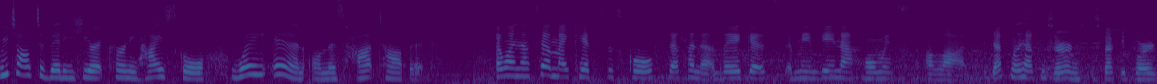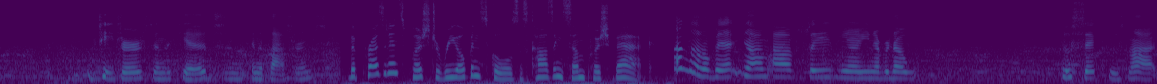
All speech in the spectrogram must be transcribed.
We talked to Betty here at Kearney High School, weigh in on this hot topic. I want to send my kids to school, definitely, because, I mean, being at home, it's a lot. Definitely have concerns, especially for teachers and the kids in, in the classrooms. The president's push to reopen schools is causing some pushback. A little bit, you know, obviously, you know, you never know who's sick, who's not.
